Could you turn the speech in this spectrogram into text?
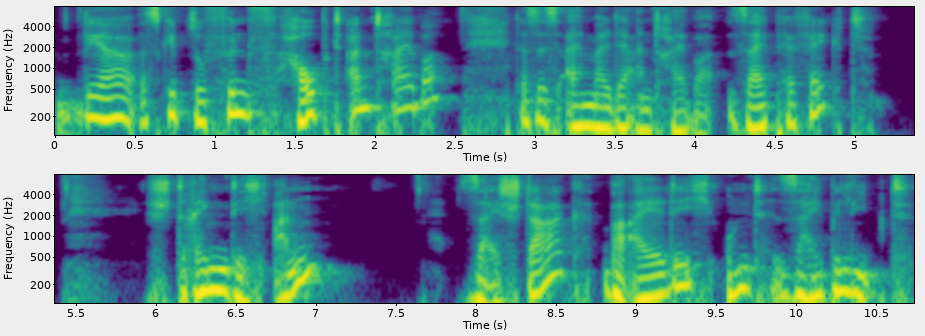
wer, es gibt so fünf Hauptantreiber. Das ist einmal der Antreiber, sei perfekt, streng dich an, sei stark, beeil dich und sei beliebt.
